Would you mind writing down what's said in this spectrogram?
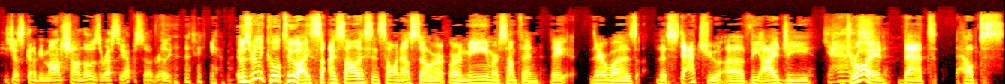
he's just going to be munching on those the rest of the episode. Really, It was really cool too. I saw, I saw this in someone else though, or, or a meme or something. They there was the statue of the IG yes. droid that helped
